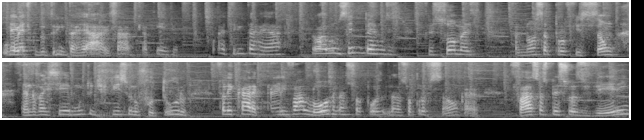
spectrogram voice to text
o médico do 30 reais, sabe? Que atende. É 30 reais. Então o aluno sempre pergunta, professor, mas a nossa profissão, ela vai ser muito difícil no futuro. falei, cara, crie valor na sua, na sua profissão, cara. Faça as pessoas verem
